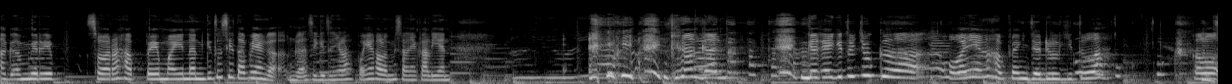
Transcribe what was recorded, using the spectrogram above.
agak mirip suara HP mainan gitu sih, tapi ya nggak nggak segitunya lah. Pokoknya kalau misalnya kalian nggak nggak kayak gitu juga. Pokoknya yang HP yang jadul gitulah. Kalau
